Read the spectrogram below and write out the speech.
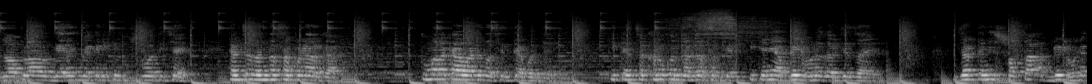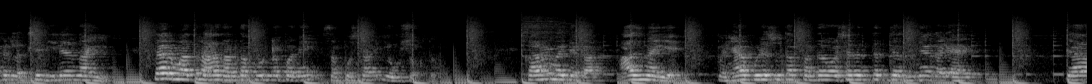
जो आपला गॅरेज मेकॅनिकल सुरुवातीचे आहेत त्यांचा धंदा संपणार का? तुम्हाला काय वाटत असेल त्याबद्दल? की त्यांचा खरोखर धंदा संपेल की त्यांनी अपडेट होणं गरजेचं आहे? जर त्यांनी स्वतः अपडेट होण्याकडे लक्ष दिलेलं नाही तर मात्र हा धंदा पूर्णपणे संपुष्टात येऊ शकतो. कारण माहिती आहे का? आज नाही आहे पण ह्या पुढे सुद्धा पंधरा वर्षानंतर ज्या जुन्या गाड्या आहेत त्या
